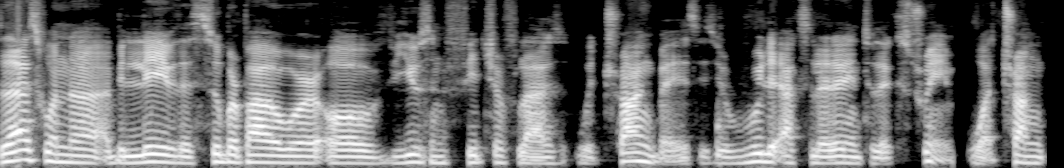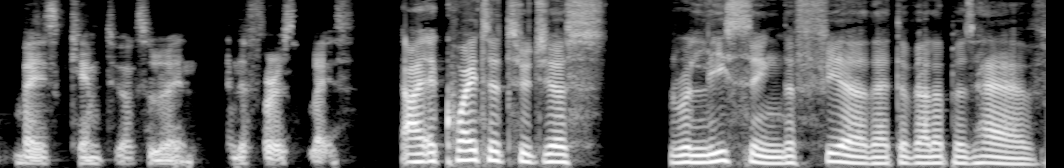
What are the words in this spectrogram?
So that's when uh, I believe the superpower of using feature flags with trunk base is you're really accelerating to the extreme what trunk base came to accelerate in the first place. I equate it to just releasing the fear that developers have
